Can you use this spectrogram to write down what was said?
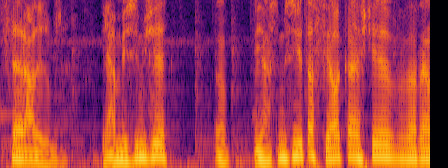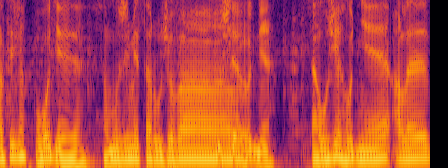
jste hráli dobře. Já myslím, že eh, já si myslím, že ta fialka ještě relativně v pohodě. Samozřejmě ta růžová... Už je hodně. Ta už je hodně, ale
